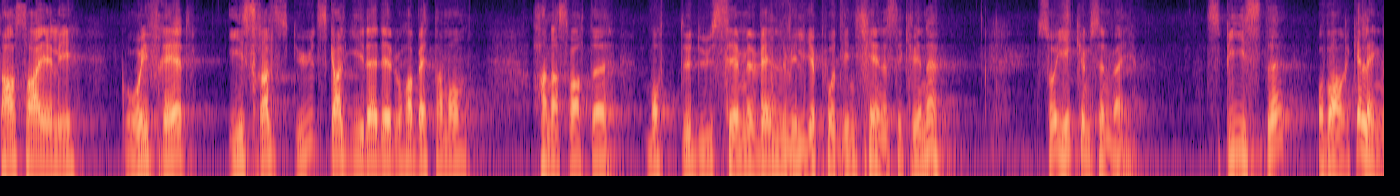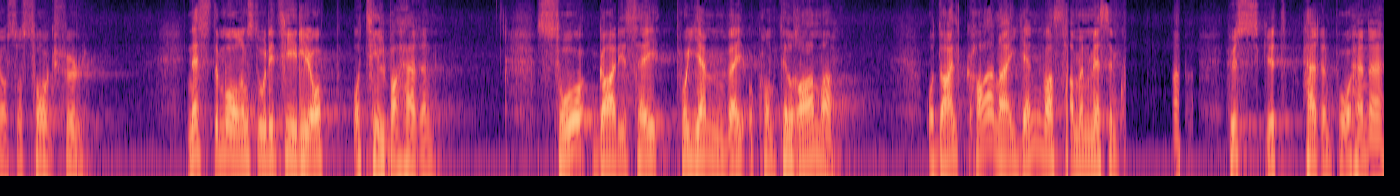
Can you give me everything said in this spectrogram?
Da sa Eli, gå i fred. Israels Gud skal gi deg det du har bedt ham om. Hanna svarte, måtte du se med velvilje på din tjenestekvinne. Så gikk hun sin vei, spiste og var ikke lenger så sorgfull. Neste morgen sto de tidlig opp og tilba Herren. Så ga de seg på hjemvei og kom til Rama. Og da Elkana igjen var sammen med sin kone, husket Herren på henne.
